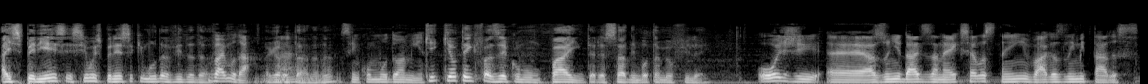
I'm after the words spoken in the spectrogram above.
a experiência em si é uma experiência que muda a vida da. Vai mudar. Da garotada, né? Assim como mudou a minha. O que, que eu tenho que fazer como um pai interessado em botar meu filho aí? Hoje, é, as unidades anexas elas têm vagas limitadas.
